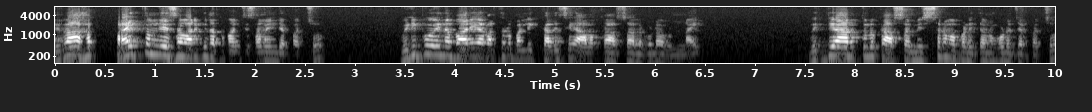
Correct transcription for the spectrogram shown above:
వివాహ ప్రయత్నం చేసే వారికి ఇది ఒక మంచి సమయం చెప్పచ్చు. విడిపోయిన భార్యాభర్తలు మళ్ళీ కలిసే అవకాశాలు కూడా ఉన్నాయి. విద్యార్థులు కాస్త మిశ్రమ ఫలితం కూడా చెప్పచ్చు.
